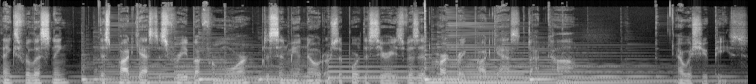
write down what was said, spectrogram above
Thanks for listening. This podcast is free, but for more, to send me a note or support the series, visit heartbreakpodcast.com. I wish you peace.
